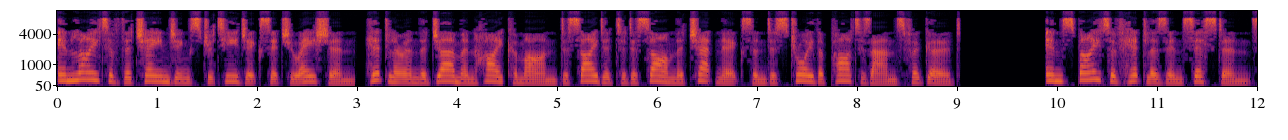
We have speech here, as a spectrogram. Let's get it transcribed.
In light of the changing strategic situation, Hitler and the German High Command decided to disarm the Chetniks and destroy the partisans for good. In spite of Hitler's insistence,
